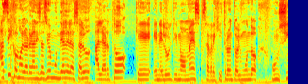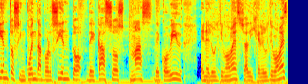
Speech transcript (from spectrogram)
Así como la Organización Mundial de la Salud alertó que en el último mes se registró en todo el mundo un 150% de casos más de COVID en el último mes, ya dije en el último mes,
